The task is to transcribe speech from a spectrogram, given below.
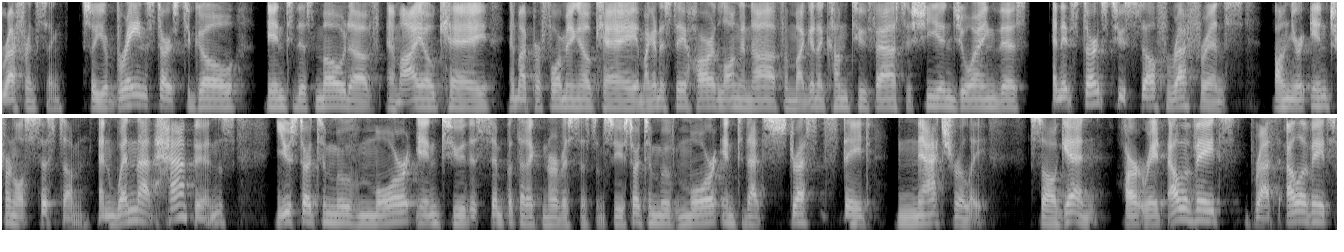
referencing. So your brain starts to go into this mode of am i okay? Am i performing okay? Am i going to stay hard long enough? Am i going to come too fast? Is she enjoying this? And it starts to self-reference on your internal system. And when that happens you start to move more into the sympathetic nervous system. So you start to move more into that stressed state naturally. So again heart rate elevates breath elevates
